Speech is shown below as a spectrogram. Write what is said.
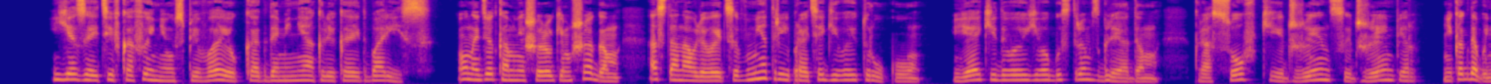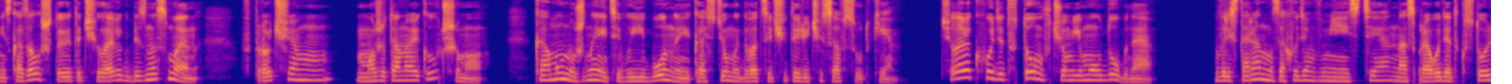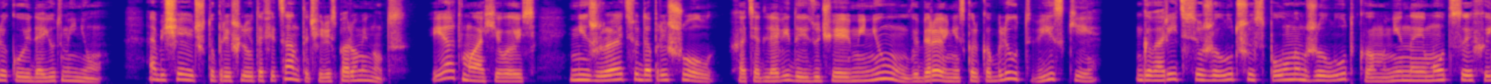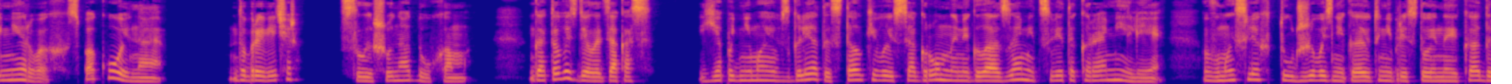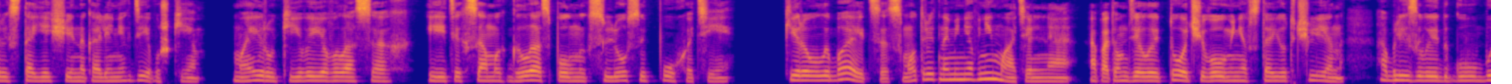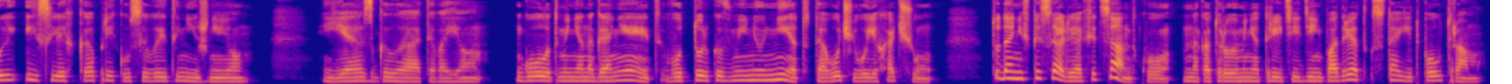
Я зайти в кафе не успеваю, когда меня окликает Борис. Он идет ко мне широким шагом, останавливается в метре и протягивает руку. Я окидываю его быстрым взглядом. Кроссовки, джинсы, джемпер. Никогда бы не сказал, что этот человек бизнесмен – Впрочем, может оно и к лучшему. Кому нужны эти выебонные костюмы 24 часа в сутки? Человек ходит в том, в чем ему удобно. В ресторан мы заходим вместе, нас проводят к столику и дают меню. Обещают, что пришлют официанта через пару минут. Я отмахиваюсь. Не жрать сюда пришел, хотя для вида изучаю меню, выбираю несколько блюд, виски. Говорить все же лучше с полным желудком, не на эмоциях и нервах, спокойно. «Добрый вечер». Слышу над духом. «Готовы сделать заказ?» Я поднимаю взгляд и сталкиваюсь с огромными глазами цвета карамели. В мыслях тут же возникают непристойные кадры, стоящие на коленях девушки. Мои руки в ее волосах и этих самых глаз, полных слез и похоти. Кира улыбается, смотрит на меня внимательно, а потом делает то, чего у меня встает член — облизывает губы и слегка прикусывает нижнюю. Я сглатываю. Голод меня нагоняет, вот только в меню нет того, чего я хочу. Туда не вписали официантку, на которую у меня третий день подряд стоит по утрам.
